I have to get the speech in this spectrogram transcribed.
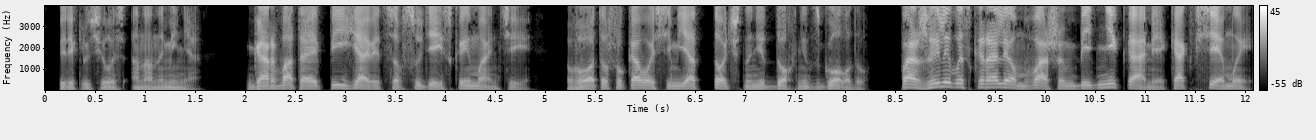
— переключилась она на меня. «Горбатая пиявица в судейской мантии. Вот уж у кого семья точно не дохнет с голоду. Пожили бы с королем вашим бедняками, как все мы!»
